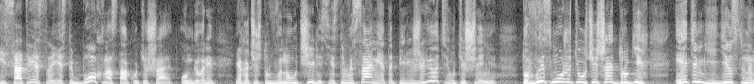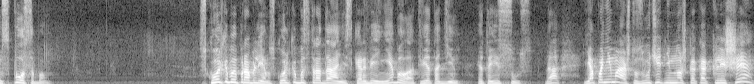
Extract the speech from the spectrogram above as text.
И, соответственно, если Бог нас так утешает, Он говорит, я хочу, чтобы вы научились, если вы сами это переживете, утешение, то вы сможете утешать других этим единственным способом. Сколько бы проблем, сколько бы страданий, скорбей не было, ответ один – это Иисус. Да? Я понимаю, что звучит немножко как клише,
